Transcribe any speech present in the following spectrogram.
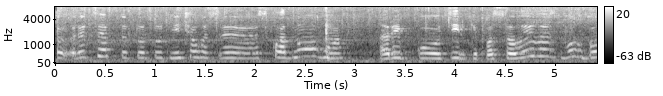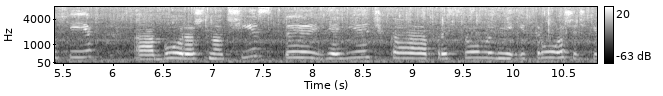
Рецепт тут, тут нічого складного. Рибку тільки посолили з двох боків, борошно чисте, яєчка присолені і трошечки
